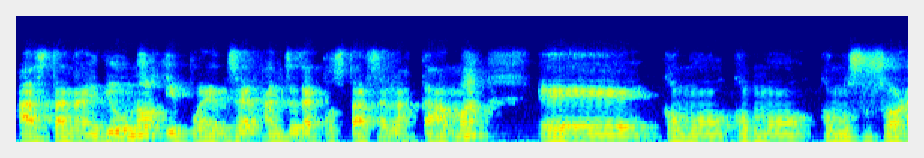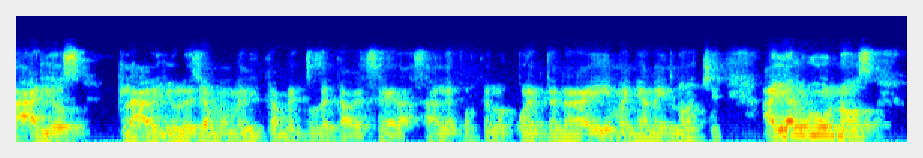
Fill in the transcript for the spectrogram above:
hasta en ayuno y pueden ser antes de acostarse en la cama eh, como, como, como sus horarios clave. Yo les llamo medicamentos de cabecera, ¿sale? Porque lo pueden tener ahí mañana y noche. Hay algunos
